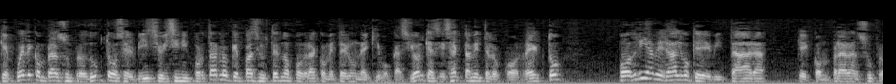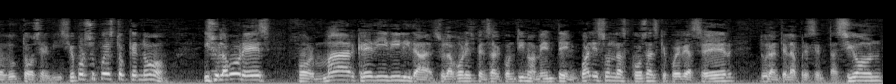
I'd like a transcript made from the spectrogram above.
que puede comprar su producto o servicio y sin importar lo que pase usted no podrá cometer una equivocación, que hace exactamente lo correcto, ¿Podría haber algo que evitara que compraran su producto o servicio? Por supuesto que no. Y su labor es formar credibilidad. Su labor es pensar continuamente en cuáles son las cosas que puede hacer durante la presentación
